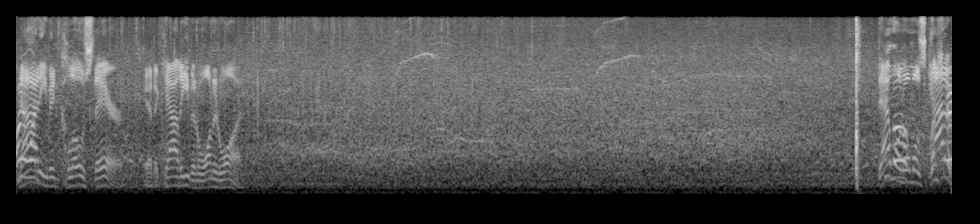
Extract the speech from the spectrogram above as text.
Not even close there. And the count even one and one. That one almost got him.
